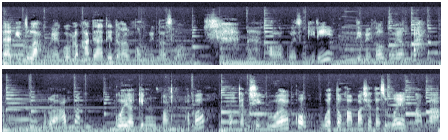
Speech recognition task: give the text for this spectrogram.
Dan itulah makanya gue bilang hati-hati dengan komunitas lo. Nah kalau gue sendiri tipikal gue yang ah udah amat. Gue yakin apa potensi gue kok gue tau kapasitas gue ya kenapa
